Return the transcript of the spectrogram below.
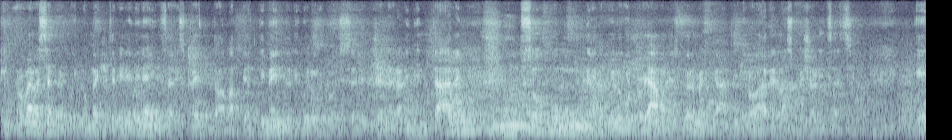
il problema è sempre quello, mettere in evidenza rispetto all'appiattimento di quello che può essere il genere alimentare in uso comune di quello che troviamo nei supermercati, trovare la specializzazione e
